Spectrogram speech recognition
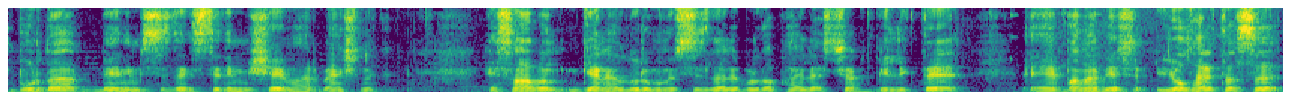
Burada benim sizden istediğim bir şey var. Ben şimdi hesabın genel durumunu sizlerle burada paylaşacağım. Birlikte e, bana bir yol haritası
